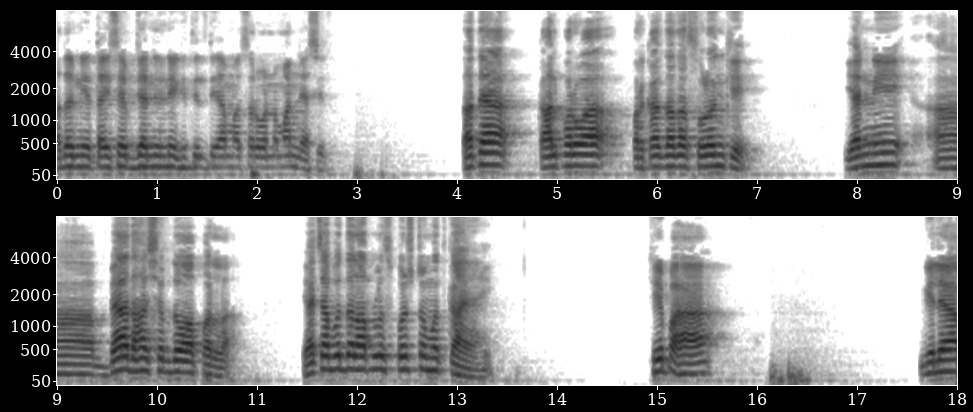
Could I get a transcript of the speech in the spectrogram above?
आदरणीय ताईसाहेब ज्या निर्णय घेतील ते आम्हा सर्वांना मान्य असेल. तात्या काल परवा प्रकाशदादा सोळंके यांनी ब्याद हा शब्द वापरला. याच्याबद्दल आपलं स्पष्ट मत काय आहे? हे पहा गेल्या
